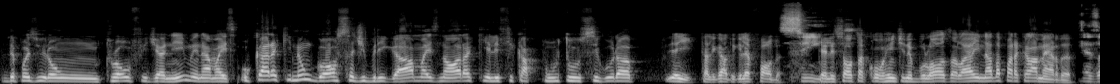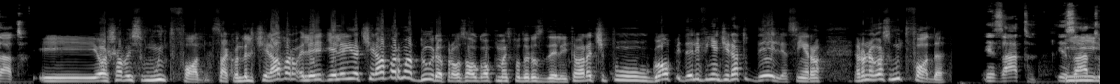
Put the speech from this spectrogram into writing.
Depois virou um trophy de anime, né? Mas o cara que não gosta de brigar, mas na hora que ele fica puto, segura. E aí, tá ligado? Que ele é foda. Sim. Que ele solta a corrente nebulosa lá e nada para aquela merda. Exato. E eu achava isso muito foda, sabe? Quando ele tirava. Ele, ele ainda tirava a armadura pra usar o golpe mais poderoso dele. Então era tipo. O golpe dele vinha direto dele, assim. Era, era um negócio muito foda. Exato. Exato.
